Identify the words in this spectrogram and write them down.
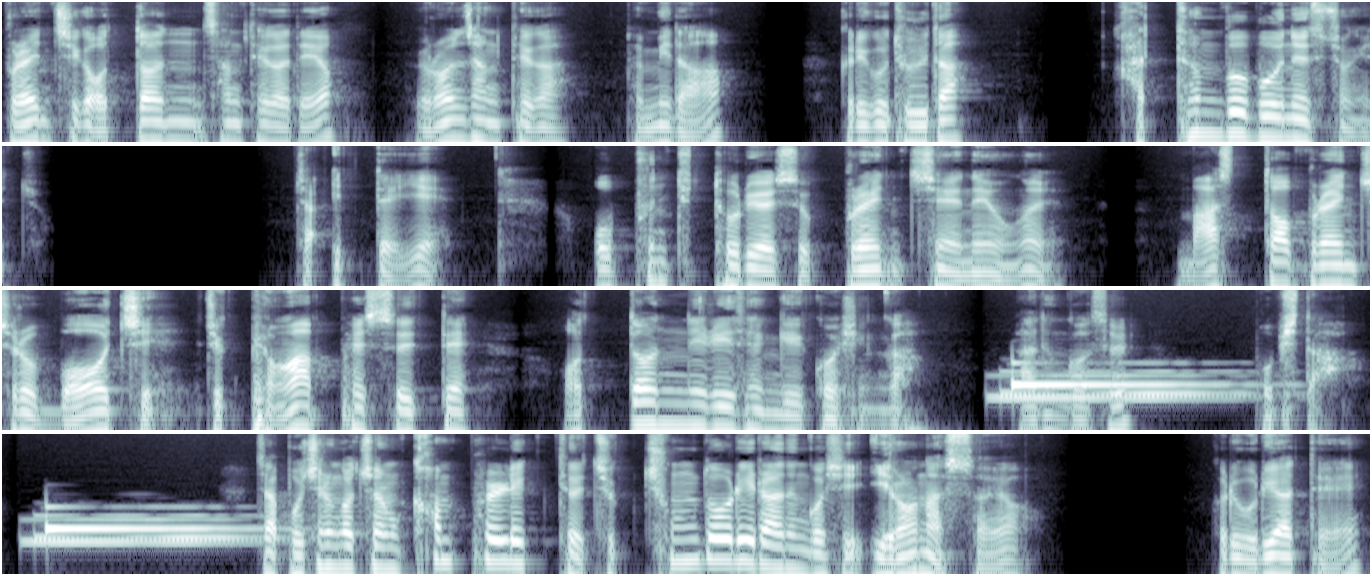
branch가 어떤 상태가 돼요? 이런 상태가 됩니다. 그리고 둘 다 같은 부분을 수정했죠. 자, 이때에 Open Tutorials branch의 내용을 master branch로 merge, 즉 병합했을 때 어떤 일이 생길 것인가 라는 것을 봅시다. 자, 보시는 것처럼 conflict, 즉 충돌이라는 것이 일어났어요. 그리고 우리한테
